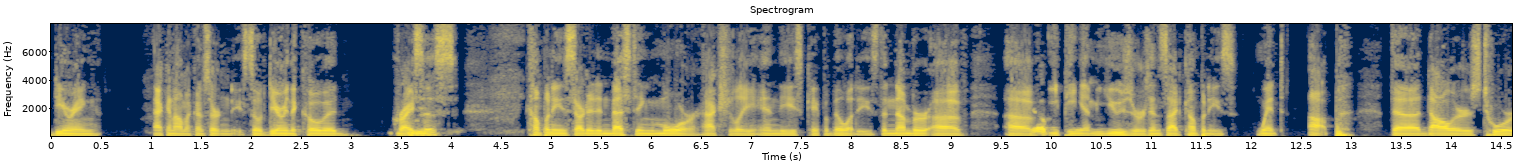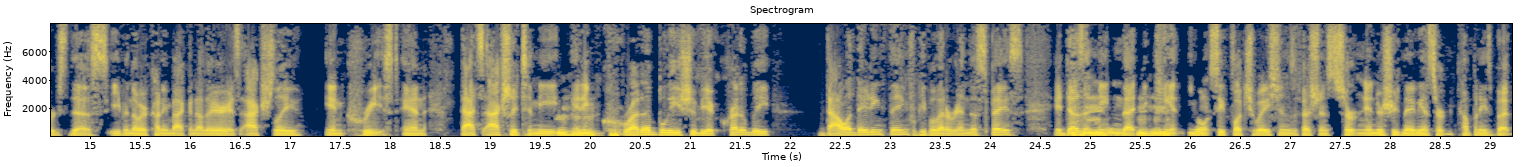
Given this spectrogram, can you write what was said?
during economic uncertainty. So during the COVID crisis, mm-hmm. companies started investing more actually in these capabilities. The number of, of yep. EPM users inside companies went up. The dollars towards this, even though we're cutting back in other areas, actually increased. And that's actually to me mm-hmm. an incredibly should be a incredibly validating thing for people that are in this space. It doesn't mm-hmm. mean that mm-hmm. you can't you won't see fluctuations, especially in certain industries, maybe in certain companies, but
